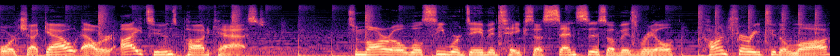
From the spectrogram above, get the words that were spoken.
or check out our iTunes podcast. Tomorrow, we'll see where David takes a census of Israel contrary to the law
